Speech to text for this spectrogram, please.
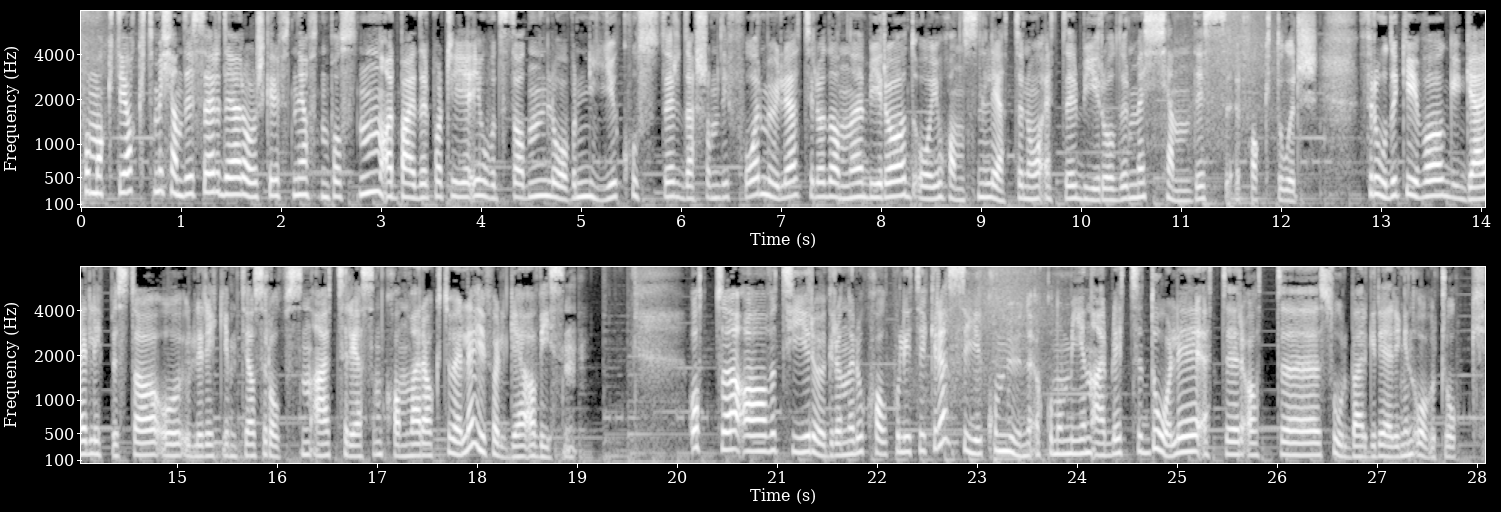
På maktjakt med kjendiser, det er overskriften i Aftenposten. Arbeiderpartiet i hovedstaden lover nye koster dersom de får mulighet til å danne byråd, og Johansen leter nå etter byråder med kjendisfaktor. Frode Kyvåg, Geir Lippestad og Ulrik Imtias Rolfsen er tre som kan være aktuelle, ifølge avisen. Åtte av ti rød-grønne lokalpolitikere sier kommuneøkonomien er blitt dårlig etter at eh, Solberg-regjeringen overtok.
